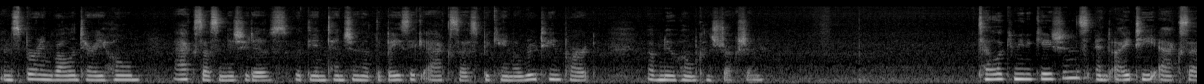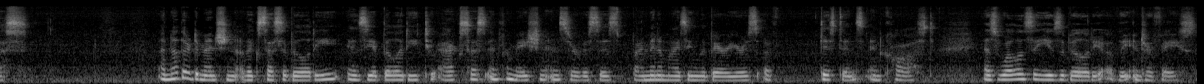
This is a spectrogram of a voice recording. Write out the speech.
and spurring voluntary home access initiatives with the intention that the basic access became a routine part of new home construction. Telecommunications and IT access. Another dimension of accessibility is the ability to access information and services by minimizing the barriers of distance and cost, as well as the usability of the interface.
